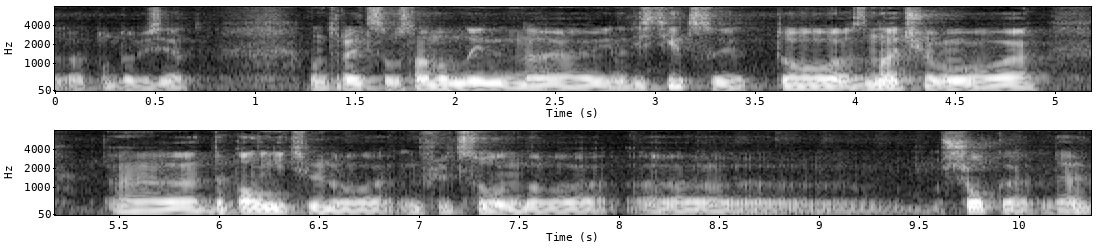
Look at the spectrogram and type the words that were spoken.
оттуда взят, он тратится в основном на, на инвестиции, то значимого э, дополнительного инфляционного э, шока да,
